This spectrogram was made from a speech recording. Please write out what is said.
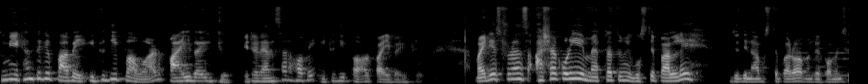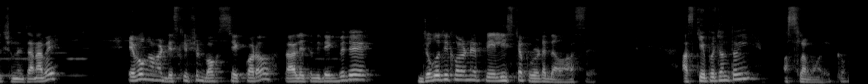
তুমি এখান থেকে পাবে e to the power pi by two এটার অ্যান্সার হবে e to the power pi by two my dear students আশা করি এই ম্যাথটা তুমি বুঝতে পারলে। যদি না বুঝতে পারো, আমাকে কমেন্ট সেকশনে জানাবে এবং আমার ডিসক্রিপশন বক্স চেক করো। তাহলে তুমি দেখবে যে যোগজীকরণের প্লে লিস্টটা পুরোটা দেওয়া আছে। আজকে এই পর্যন্তই। আসসালামু আলাইকুম।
